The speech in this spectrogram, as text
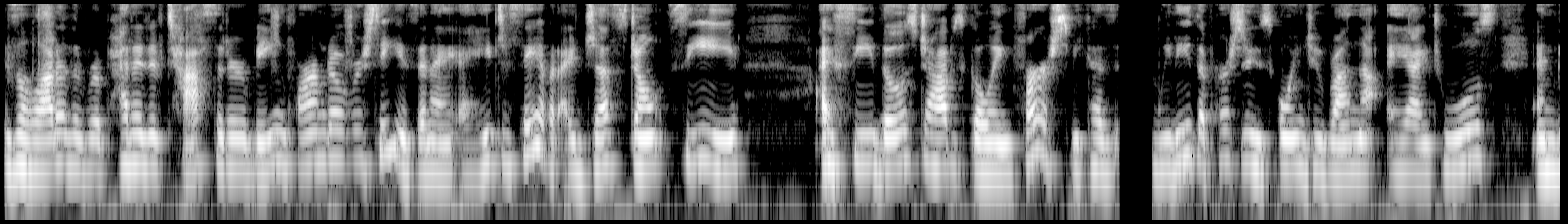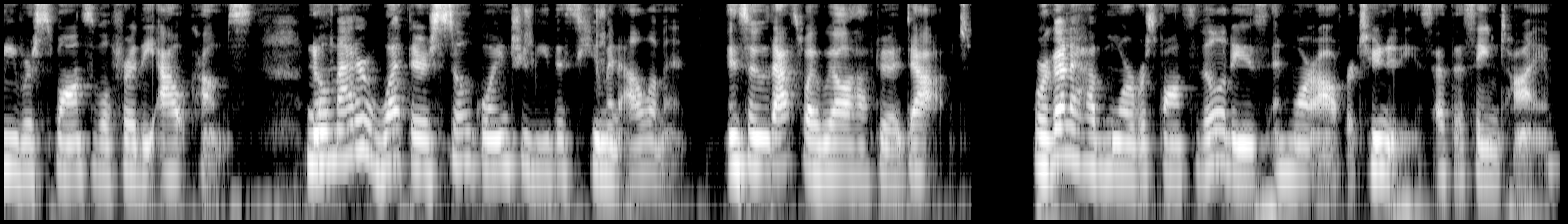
is a lot of the repetitive tasks that are being farmed overseas. And I, I hate to say it, but I just don't see, I see those jobs going first because we need the person who's going to run the AI tools and be responsible for the outcomes. No matter what, there's still going to be this human element. And so that's why we all have to adapt. We're going to have more responsibilities and more opportunities at the same time.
